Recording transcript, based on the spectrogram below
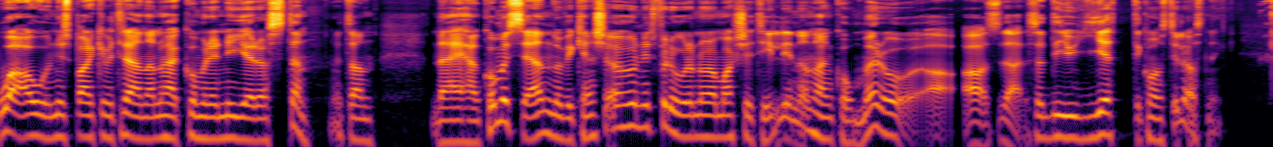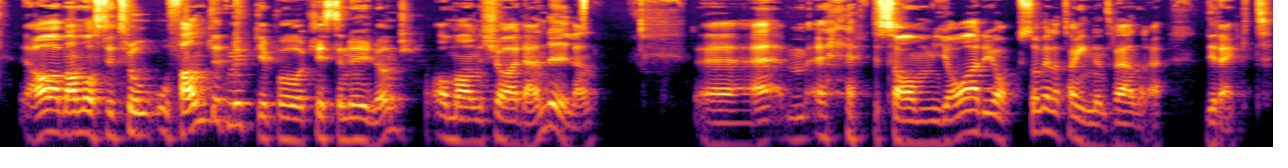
wow, nu sparkar vi tränaren och här kommer den nya rösten. Utan nej, han kommer sen och vi kanske har hunnit förlora några matcher till innan han kommer och ja, ja, sådär. Så det är ju en jättekonstig lösning. Ja, man måste tro ofantligt mycket på Christer Nylund om man kör den dealen. Eh, eftersom jag hade ju också velat ta in en tränare direkt.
